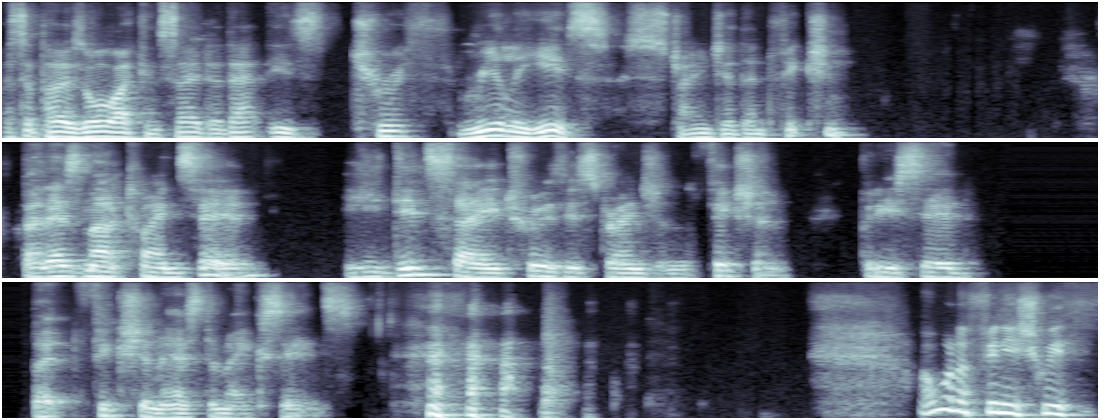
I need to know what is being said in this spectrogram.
I suppose all I can say to that is truth really is stranger than fiction. But as Mark Twain said, he did say truth is stranger than fiction, but he said, but fiction has to make sense. I want to finish with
